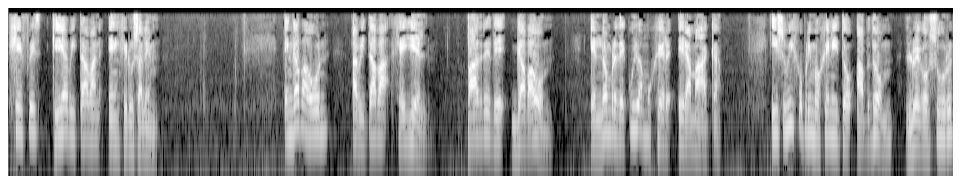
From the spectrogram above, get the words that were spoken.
jefes que habitaban en Jerusalén. En Gabaón habitaba Jehiel, padre de Gabaón, el nombre de cuya mujer era Maaca, y su hijo primogénito Abdom, luego Sur,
